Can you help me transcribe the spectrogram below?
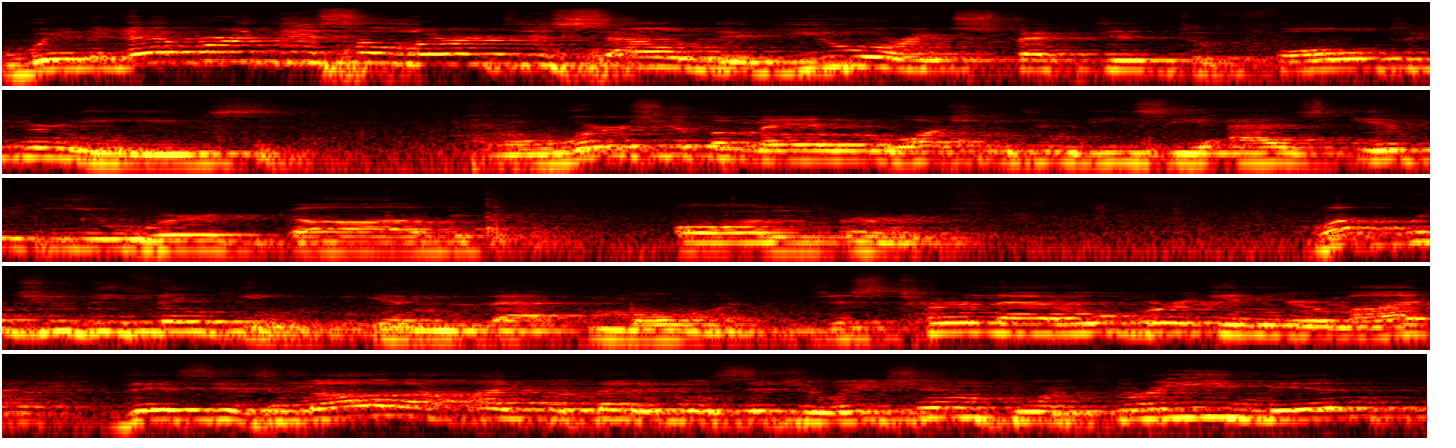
Whenever this alert is sounded, you are expected to fall to your knees and worship a man in Washington, D.C. as if he were God on earth. What would you be thinking in that moment? Just turn that over in your mind. This is not a hypothetical situation for three men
